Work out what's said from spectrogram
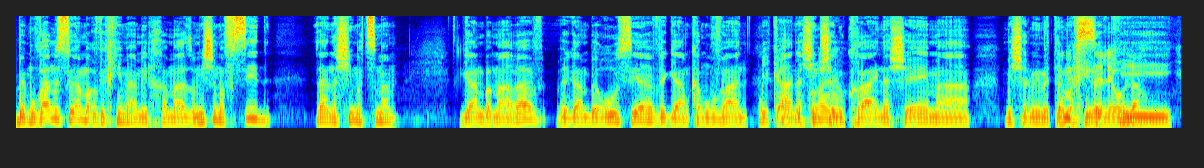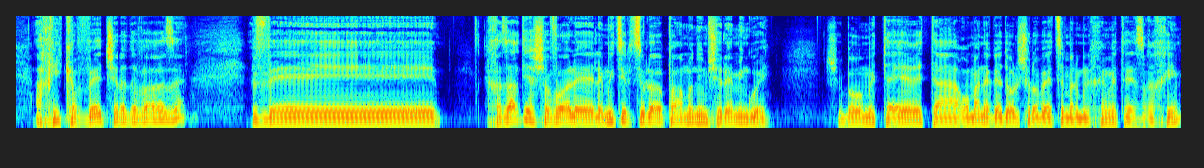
במובן מסוים מרוויחים מהמלחמה הזו. מי שמפסיד זה האנשים עצמם. גם במערב וגם ברוסיה וגם כמובן האנשים באוקראינה. של אוקראינה שהם. משלמים את המחיר. הכי, הכי כבד של הדבר הזה. וחזרתי השבוע למי צלצלו הפעמונים של המינגווי, שבו הוא מתאר את הרומן הגדול שלו בעצם על מלחמת האזרחים.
